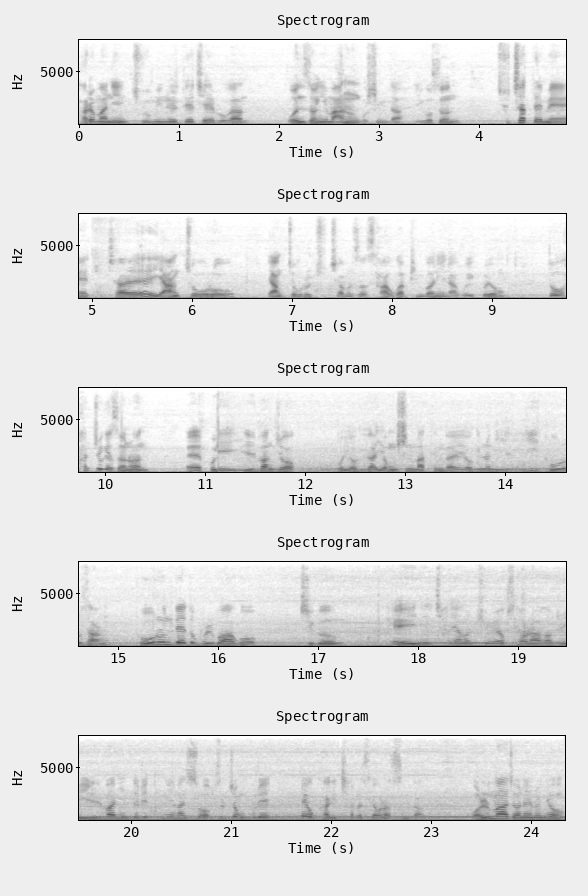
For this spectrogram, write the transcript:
다름 아닌 주민일대 제보가 원성이 많은 곳입니다. 이곳은 주차 때문에 주차의 양쪽으로 양쪽으로 주차하면서 사고가 빈번히 나고 있고요. 또 한쪽에서는 에, 일방적 뭐 여기가 영신마트인가요? 여기는 이, 이 도로상 도로인데도 불구하고 지금 개인이 차량을 쭉 세워놔가지고 일반인들이 통행할 수 없을 정도의 빼곡하게 차를 세워놨습니다. 얼마 전에는요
